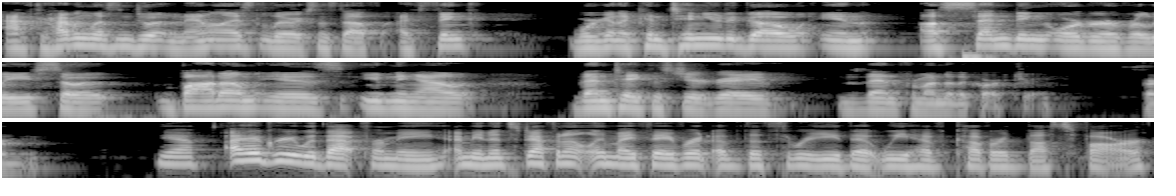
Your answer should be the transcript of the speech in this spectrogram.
after having listened to it and analyzed the lyrics and stuff, I think we're gonna continue to go in ascending order of release. So bottom is Evening Out, then Take This to Your Grave, then From Under the Cork Tree, for me. Yeah, I agree with that for me. I mean, it's definitely my favorite of the three that we have covered thus far.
